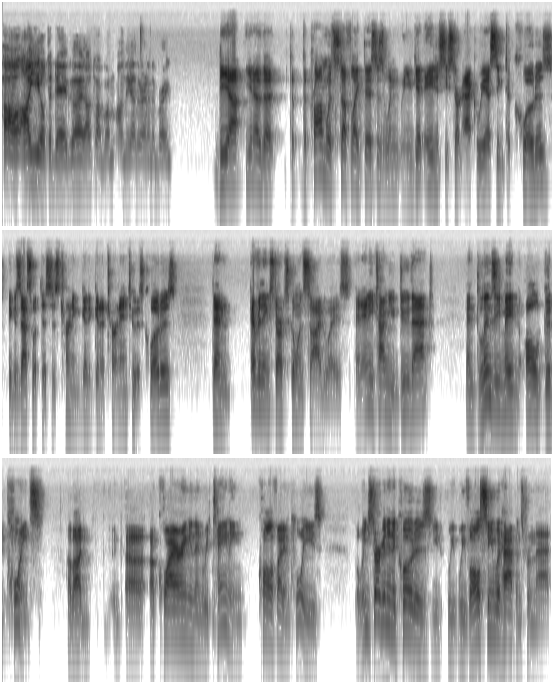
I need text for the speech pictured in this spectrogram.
I'll, I'll yield to Dave. Go ahead. I'll talk on the other end of the break. The uh, you know the, the the problem with stuff like this is when, when you get agencies start acquiescing to quotas because that's what this is turning going to turn into is quotas. Then everything starts going sideways. And anytime you do that, and Lindsay made all good points about uh, acquiring and then retaining qualified employees, but when you start getting into quotas, you, we, we've all seen what happens from that,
